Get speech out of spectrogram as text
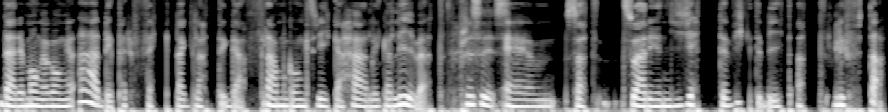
Där det många gånger är det perfekta, glattiga, framgångsrika, härliga livet. Precis. Ehm, så, att, så är det ju en jätteviktig bit att lyfta.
